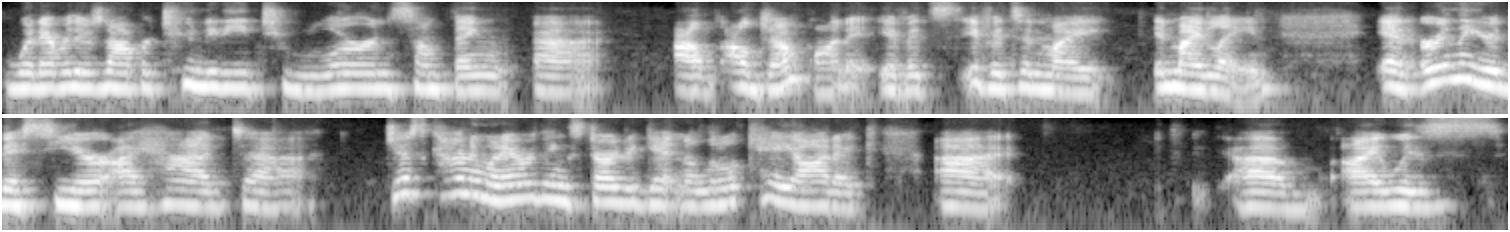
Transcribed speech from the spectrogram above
whenever there's an opportunity to learn something, uh, I'll I'll jump on it if it's if it's in my in my lane. And earlier this year, I had. Uh, just kind of when everything started getting a little chaotic, uh, um, I was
